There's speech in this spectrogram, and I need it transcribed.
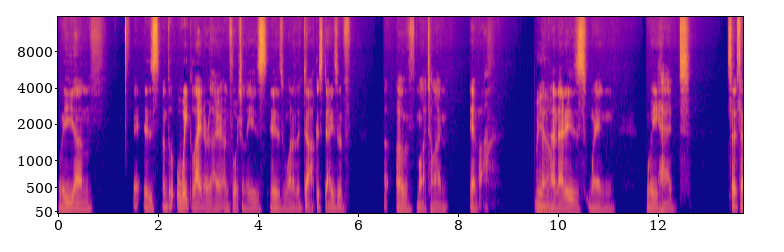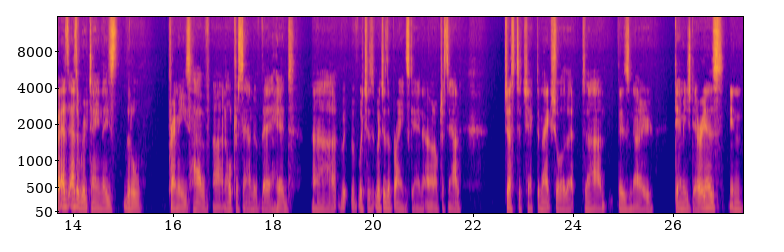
we um, is a week later though unfortunately is is one of the darkest days of of my time ever yeah. and, and that is when we had so so as as a routine, these little premies have uh, an ultrasound of their head, uh, which is which is a brain scan, and an ultrasound, just to check to make sure that uh, there's no damaged areas in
